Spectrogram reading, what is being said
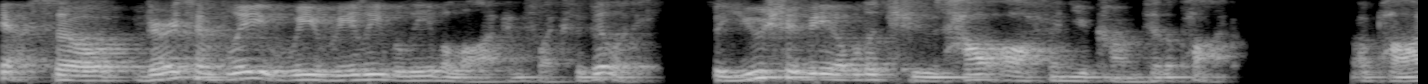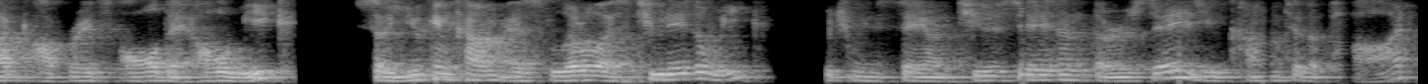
Yeah, so very simply, we really believe a lot in flexibility. So, you should be able to choose how often you come to the pod. A pod operates all day, all week. So, you can come as little as two days a week, which means, say, on Tuesdays and Thursdays, you come to the pod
